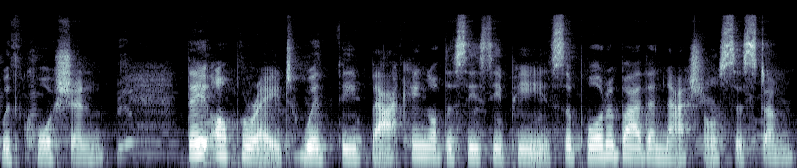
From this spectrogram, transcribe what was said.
with caution. They operate with the backing of the CCP, supported by the national system.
